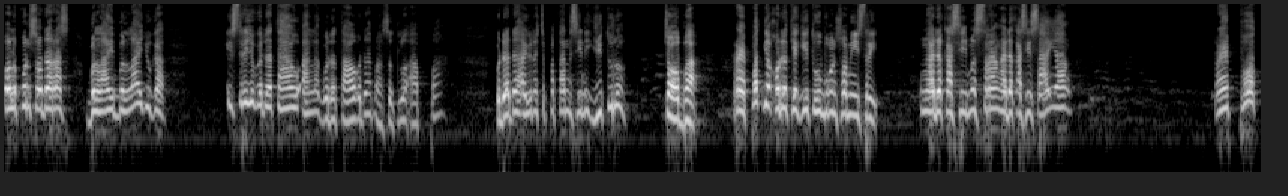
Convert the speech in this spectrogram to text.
Walaupun saudara belai-belai juga, istri juga udah tahu, Allah gue udah tahu udah maksud lu apa. Udah ada, ayo udah cepetan sini gitu loh. Coba, repot gak kalau udah kayak gitu hubungan suami istri? Gak ada kasih mesra, gak ada kasih sayang. Repot.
